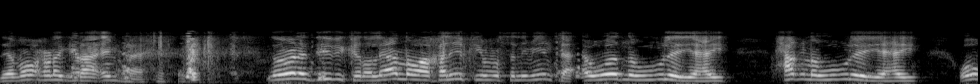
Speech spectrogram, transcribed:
dee ma wuxuuna garaacin ba loona diidi karo leanna waa khaliifkii muslimiinta awoodna wuu u leeyahay xaqna wuu u leeyahay uu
